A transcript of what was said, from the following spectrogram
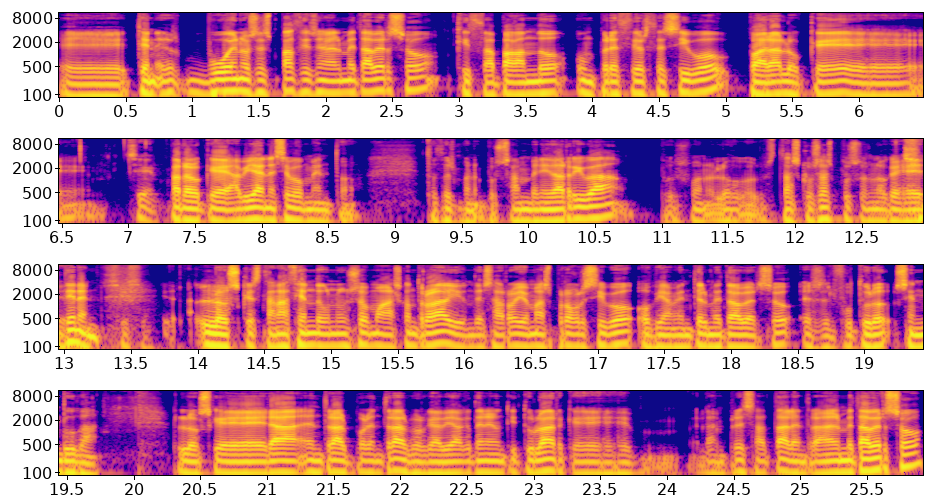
eh, tener buenos espacios en el metaverso, quizá pagando un precio excesivo para lo que eh, Sí. para lo que había en ese momento. Entonces, bueno, pues han venido arriba, pues bueno, lo- estas cosas pues son lo que Sí, tienen. sí, sí. Los que están haciendo un uso más controlado y un desarrollo más progresivo, obviamente el metaverso es el futuro, sin duda. Los que era entrar por entrar, porque había que tener un titular que la empresa tal entrara en el metaverso,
